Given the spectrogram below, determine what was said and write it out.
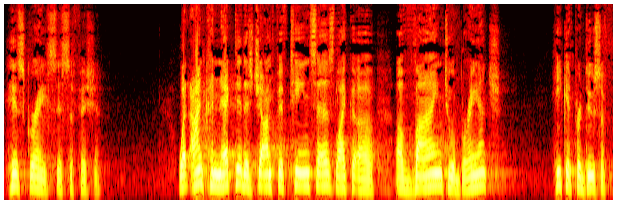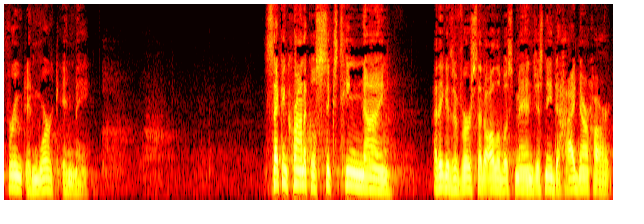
His grace is sufficient. What I'm connected, as John 15 says, like a, a vine to a branch, he can produce a fruit and work in me. Second Chronicles 16, 9, I think is a verse that all of us, men just need to hide in our heart.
